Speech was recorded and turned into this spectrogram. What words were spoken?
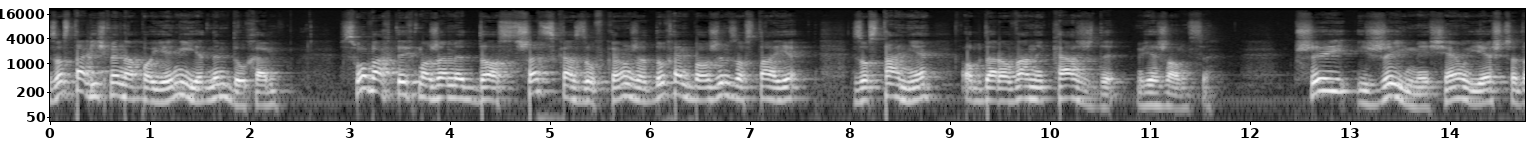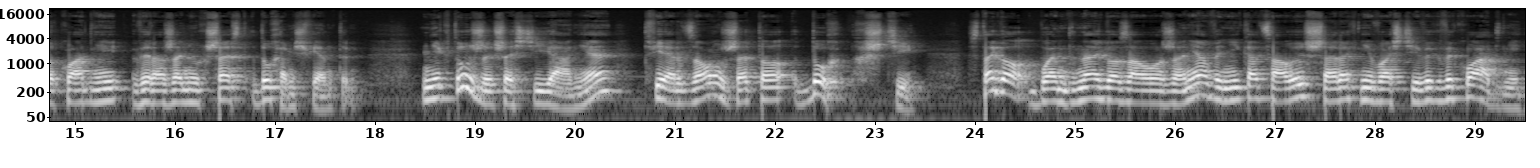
Zostaliśmy napojeni jednym duchem. W słowach tych możemy dostrzec wskazówkę, że Duchem Bożym zostaje, zostanie obdarowany każdy wierzący. Przyjrzyjmy się jeszcze dokładniej wyrażeniu chrzest Duchem Świętym. Niektórzy chrześcijanie twierdzą, że to Duch chrzci. Z tego błędnego założenia wynika cały szereg niewłaściwych wykładni.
